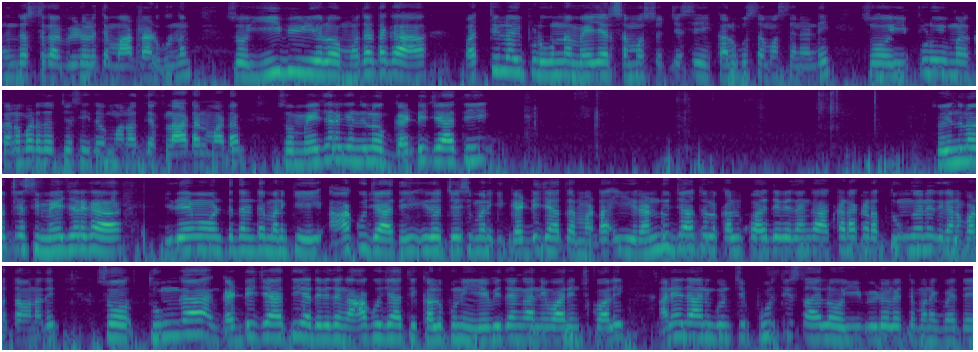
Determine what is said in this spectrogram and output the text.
ముందస్తుగా వీడియోలో అయితే మాట్లాడుకుందాం. సో ఈ వీడియోలో మొదటగా పత్తిలో ఇప్పుడు ఉన్న మేజర్ సమస్య వచ్చేసి కలుపు సమస్యనండి. సో ఇప్పుడు మనకు కనబడేది వచ్చేసి ఇది మన అయితే ఫ్లాట్ అనమాట సో మేజర్గా ఇందులో గడ్డి జాతి సో ఇందులో వచ్చేసి మేజర్గా ఇదేమో ఉంటుందంటే మనకి ఆకు జాతి ఇది వచ్చేసి మనకి గడ్డి జాతి అనమాట ఈ రెండు జాతుల కలుపు అదేవిధంగా అక్కడక్కడ తుంగ అనేది కనబడతా ఉన్నది. సో తుంగ గడ్డి జాతి అదేవిధంగా ఆకు జాతి కలుపుని ఏ విధంగా నివారించుకోవాలి అనే దాని గురించి పూర్తి స్థాయిలో ఈ వీడియోలో అయితే మనకి అయితే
